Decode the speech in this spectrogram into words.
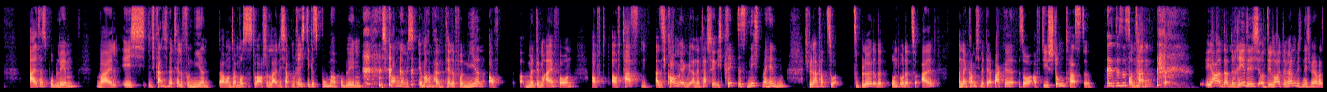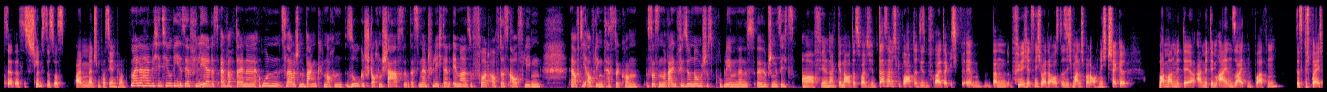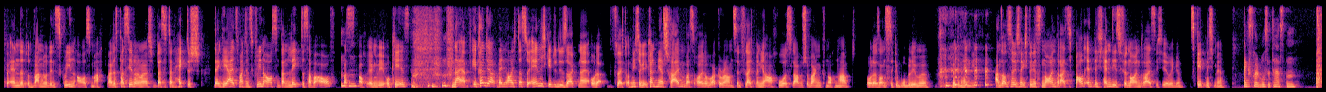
Altersproblem, weil ich, ich kann nicht mehr telefonieren. Darunter musstest du auch schon leiden. Ich habe ein richtiges Boomer-Problem. Ich komme nämlich immer beim Telefonieren auf, mit dem iPhone auf, auf Tasten. Also ich komme irgendwie an den Touchscreen. Ich kriege das nicht mehr hin. Ich bin einfach zu, zu blöd oder, und, oder zu alt. Und dann komme ich mit der Backe so auf die Stummtaste. Äh, Das ist Und dann, da, ja, dann rede ich und die Leute hören mich nicht mehr, was ja das, das Schlimmste ist, was einem Menschen passieren kann. Meine heimliche Theorie ist ja viel eher, dass einfach deine hohen slawischen Wangenknochen so gestochen scharf sind, dass sie natürlich dann immer sofort auf das Aufliegen, äh, auf die Aufliegentaste kommen. Das ist ein rein physiognomisches Problem deines äh, hübschen Gesichts. Oh, vielen Dank. Genau das wollte ich. Und das habe ich gebraucht an diesem Freitag. Ich, ähm, dann führe ich jetzt nicht weiter aus, dass ich manchmal auch nicht checke, wann man mit, der, äh, mit dem einen Seitenbutton das Gespräch beendet und wann nur den Screen ausmacht. Weil das passiert, dass ich dann hektisch denke, ja, jetzt mach ich den Screen aus und dann legt es aber auf, was auch irgendwie okay ist. naja, ihr könnt ja, wenn euch das so ähnlich geht und ihr sagt, naja, oder vielleicht auch nicht so, ihr könnt mir ja schreiben, was eure Workarounds sind. Vielleicht, wenn ihr auch hohe slawische Wangenknochen habt oder sonstige Probleme mit dem Handy. Ansonsten würde ich sagen, ich bin jetzt 39, baut endlich Handys für 39-Jährige. Es geht nicht mehr. Extra große Tasten.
